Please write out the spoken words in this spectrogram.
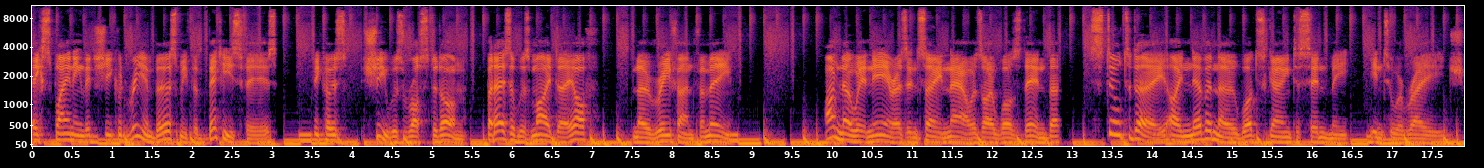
explaining that she could reimburse me for Betty's fares because she was rostered on. But as it was my day off, no refund for me. I'm nowhere near as insane now as I was then, but still today I never know what's going to send me into a rage.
